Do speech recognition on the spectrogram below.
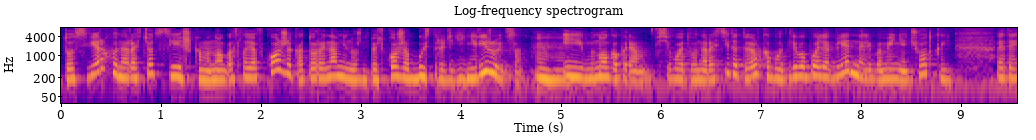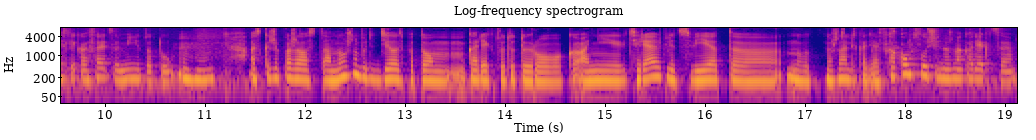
то сверху нарастет слишком много слоев кожи, которые нам не нужны. То есть кожа быстро регенерируется, угу. и много прям всего этого нарастит. Татуировка будет либо более бледной, либо менее четкой. Это если касается мини-тату. Угу. А скажи, пожалуйста, а нужно будет делать потом коррекцию татуировок? Они теряют ли цвет? Э, ну, вот, нужна ли коррекция? В каком случае нужна коррекция?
